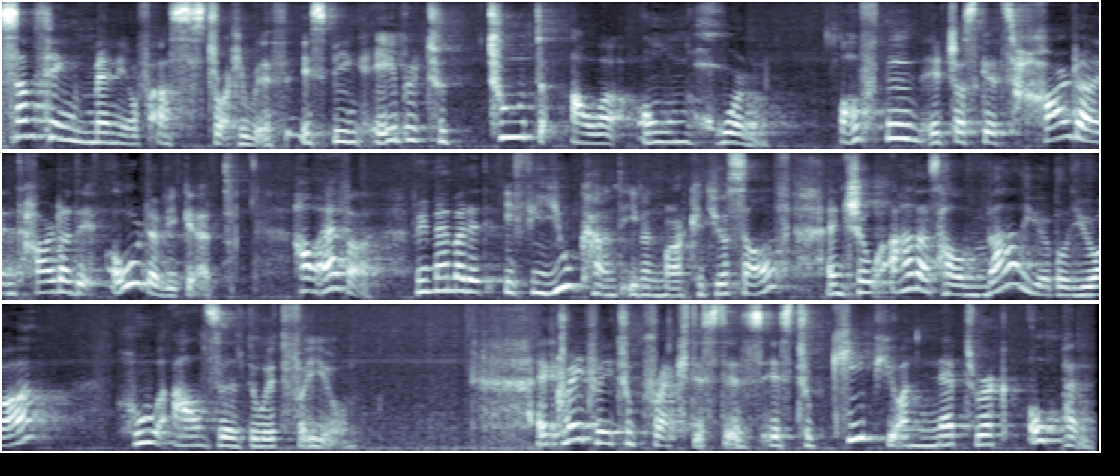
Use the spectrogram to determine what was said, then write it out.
Something many of us struggle with is being able to toot our own horn Often it just gets harder and harder the older we get. However, remember that if you can't even market yourself and show others how valuable you are, who else will do it for you? A great way to practice this is to keep your network open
